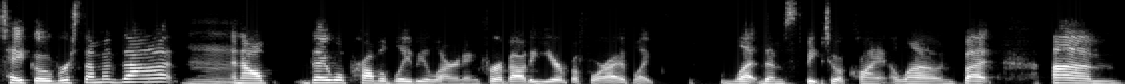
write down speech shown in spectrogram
take over some of that, mm. and I'll they will probably be learning for about a year before I like let them speak to a client alone. But um,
